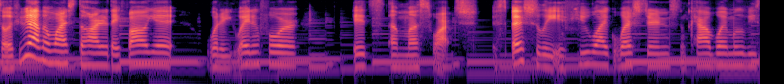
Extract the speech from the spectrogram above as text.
So if you haven't watched The Harder They Fall yet, what are you waiting for? It's a must watch, especially if you like westerns and cowboy movies.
